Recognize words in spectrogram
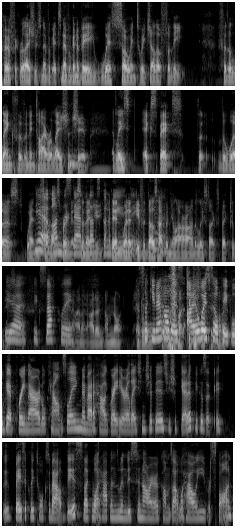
perfect relationship's never. It's never going to be. We're so into each other for the, for the length of an entire relationship. Mm-hmm. At least expect the worst when Yeah, someone's pregnant. So then you then when it, if it does Yeah. happen, you're like, all right, at least I expected this. Yeah, exactly. Yeah, I don't. I don't. I'm not. at all. it's like you know how there's. I always tell advice. people get premarital counseling, no matter how great your relationship is, you should get it because it, it it basically talks about this, like what happens when this scenario comes up, or how will you respond.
